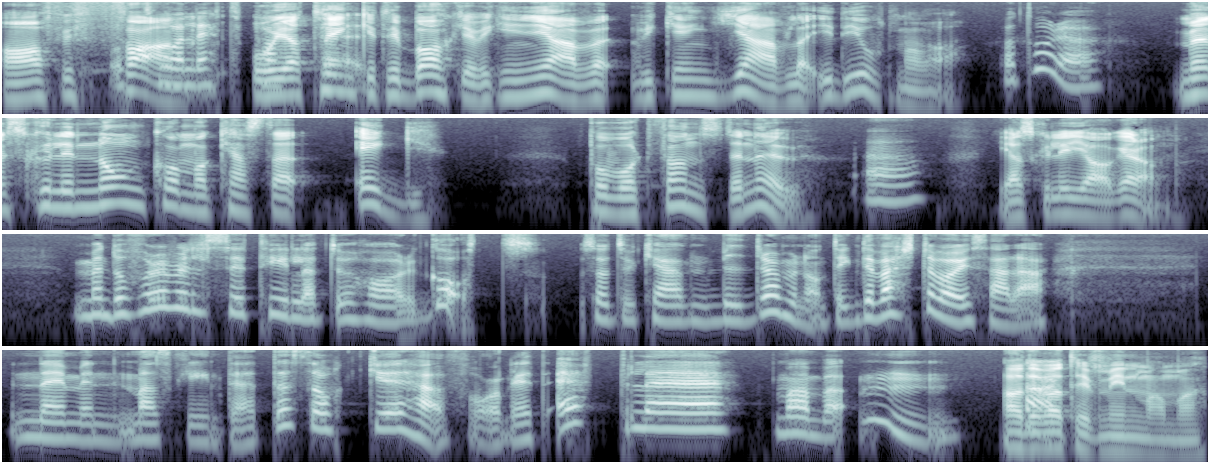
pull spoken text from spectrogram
ja för fan. toalettpapper. Och jag tänker tillbaka, vilken jävla, vilken jävla idiot man var. Vad då? då? Men skulle någon komma och kasta ägg på vårt fönster nu? Ja. Jag skulle jaga dem. Men då får du väl se till att du har gått. Så att du kan bidra med någonting. Det värsta var ju så här. Nej men man ska inte äta socker, här får ni ett äpple. Man bara mm. Ja, det var typ min mamma.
